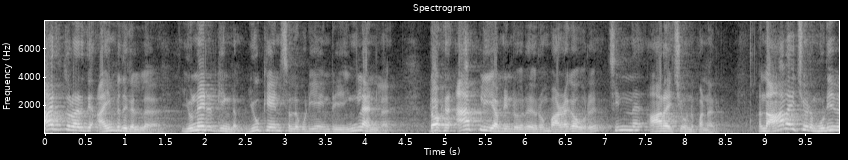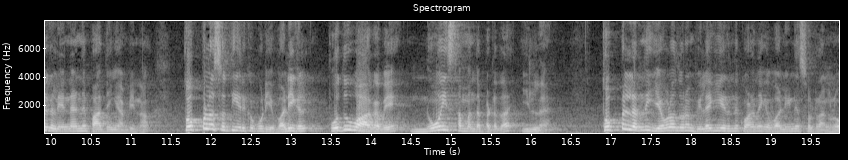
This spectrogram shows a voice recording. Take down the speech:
ஆயிரத்தி தொள்ளாயிரத்தி ஐம்பதுகளில் யுனைடெட் கிங்டம் யூகேன்னு சொல்லக்கூடிய இன்றைய இங்கிலாண்டில் டாக்டர் ஆப்லி அப்படின்றவர் ரொம்ப அழகாக ஒரு சின்ன ஆராய்ச்சி ஒன்று பண்ணார். அந்த ஆராய்ச்சியோட முடிவுகள் என்னென்னு பார்த்தீங்க அப்படின்னா தொப்புளை சுற்றி இருக்கக்கூடிய வழிகள் பொதுவாகவே நோய் சம்மந்தப்பட்டதாக இல்லை. தொப்புலேருந்து எவ்வளோ தூரம் விலகி இருந்து குழந்தைங்க வலின்னு சொல்கிறாங்களோ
